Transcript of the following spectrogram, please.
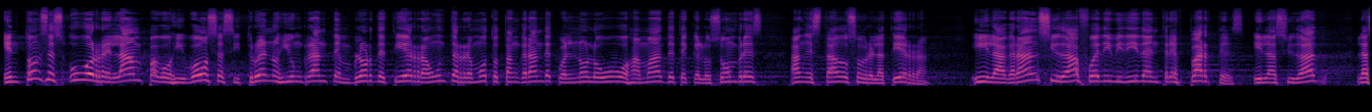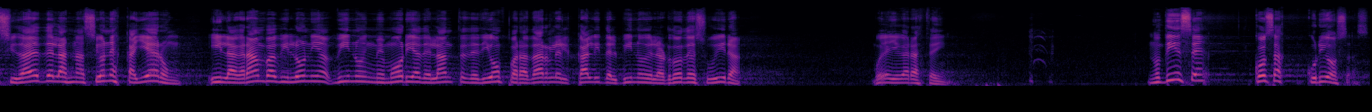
Entonces hubo relámpagos y voces y truenos y un gran temblor de tierra, un terremoto tan grande cual no lo hubo jamás desde que los hombres han estado sobre la tierra. Y la gran ciudad fue dividida en tres partes y las ciudades de las naciones cayeron y la gran Babilonia vino en memoria delante de Dios para darle el cáliz del vino del ardor de su ira. Voy a llegar hasta ahí. Nos dice cosas curiosas.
